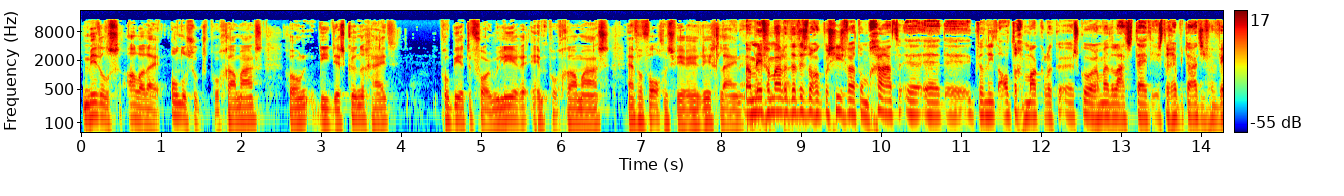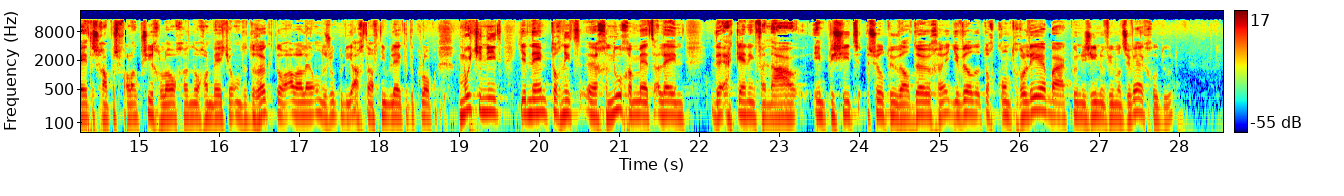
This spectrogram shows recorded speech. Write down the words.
middels allerlei onderzoeksprogramma's... gewoon die deskundigheid probeert te formuleren in programma's... en vervolgens weer in richtlijnen. Maar meneer Van Marlen, dat is toch ook precies waar het om gaat. Uh, uh, ik wil niet al te gemakkelijk uh, scoren... maar de laatste tijd is de reputatie van wetenschappers... vooral ook psychologen, nog een beetje onder druk... door allerlei onderzoeken die achteraf niet bleken te kloppen. Moet je niet, je neemt toch niet genoegen met alleen de erkenning van... nou, impliciet zult u wel deugen. Je wilde toch controleerbaar kunnen zien of iemand zijn werk goed doet?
